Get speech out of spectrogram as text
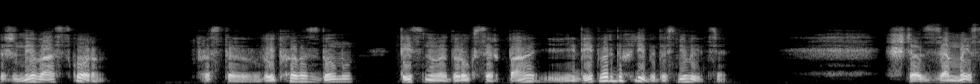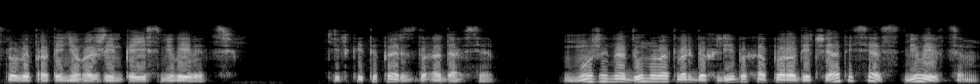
Жнива скоро. Просто випхала з дому, тиснула до рук серпа і йди твердохліби до сміливця. Що замислили проти нього жінка і сміливець. Тільки тепер здогадався. Може, надумала твердохлібиха породичатися з сміливцем?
